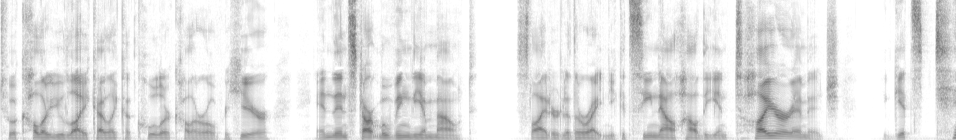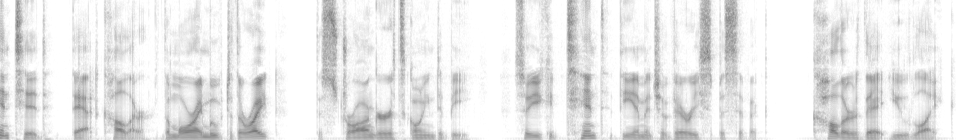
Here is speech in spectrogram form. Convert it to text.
to a color you like. I like a cooler color over here. And then start moving the amount slider to the right. And you can see now how the entire image gets tinted that color. The more I move to the right, the stronger it's going to be. So you could tint the image a very specific color that you like.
